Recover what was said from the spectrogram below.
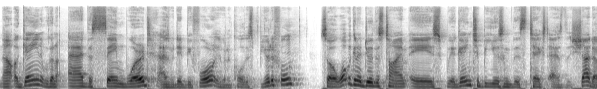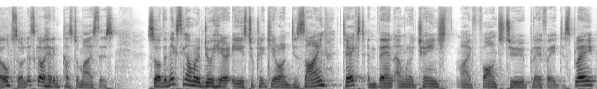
now again, we're going to add the same word as we did before. We're going to call this beautiful. So what we're going to do this time is we're going to be using this text as the shadow. So let's go ahead and customize this. So the next thing I'm to do here is to click here on design text and then I'm going to change my font to Playfair display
